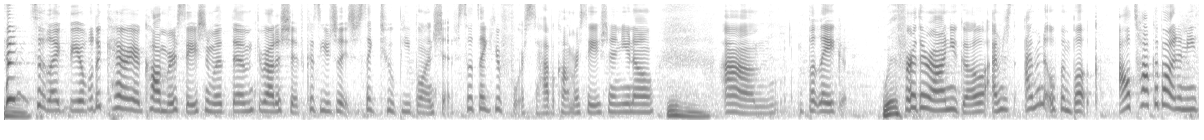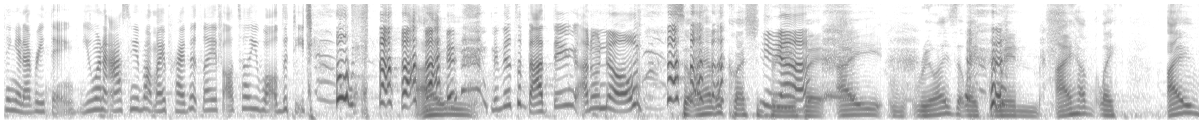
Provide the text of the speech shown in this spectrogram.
to like be able to carry a conversation with them throughout a shift because usually it's just like two people on shift so it's like you're forced to have a conversation you know? Um, but like With- further on you go i'm just i'm an open book. I'll talk about anything and everything. You want to ask me about my private life? I'll tell you all the details. I maybe that's a bad thing? I don't know. So I have a question for Yeah. you, but I realized that like when I have like I've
